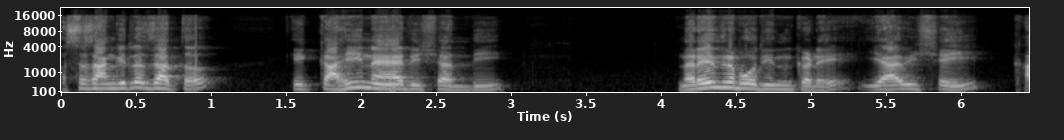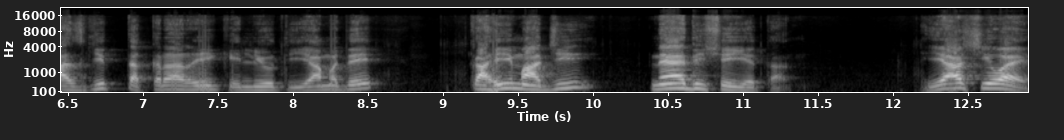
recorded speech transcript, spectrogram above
असं सांगितलं जातं की काही न्यायाधीशांनी नरेंद्र मोदींकडे याविषयी खाजगी तक्रारही केली होती. यामध्ये काही माजी न्यायाधीशही येतात. याशिवाय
